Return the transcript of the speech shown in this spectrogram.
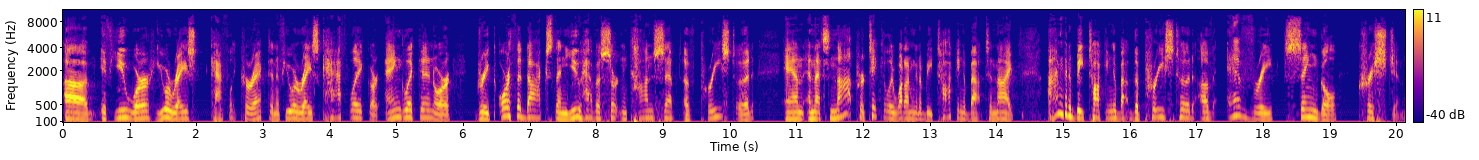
uh, if you were you were raised Catholic, correct? And if you were raised Catholic or Anglican or Greek Orthodox, then you have a certain concept of priesthood. And, and that's not particularly what I'm going to be talking about tonight. I'm going to be talking about the priesthood of every single Christian.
